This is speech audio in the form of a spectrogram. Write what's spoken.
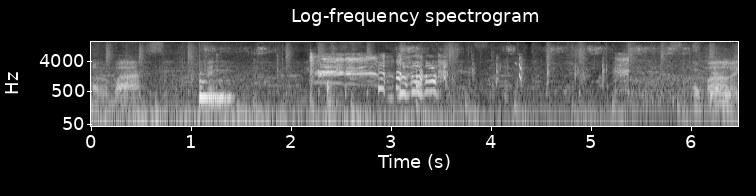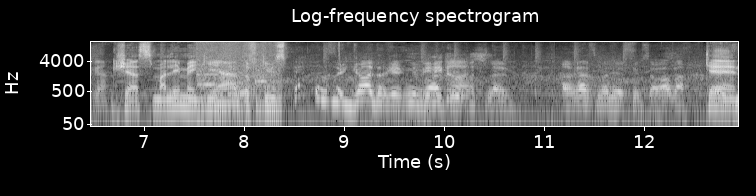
ארבע. ארבע. אוקיי. כשהשמאלי מגיע, דופקים ספ... Oh my god, אחי, איך נדרס? אמא שלהם. הרי השמאלי עושים סבבה? כן.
